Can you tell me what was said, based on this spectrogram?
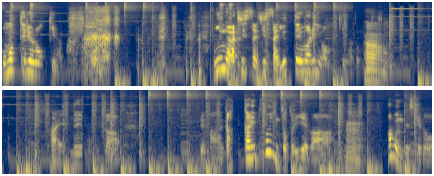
思ってるより大きいなと。みんなが小さい小さい言ってる割には大きいなとうん思います、はい。でなんかでまあがっかりポイントといえばうん。多分ですけど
